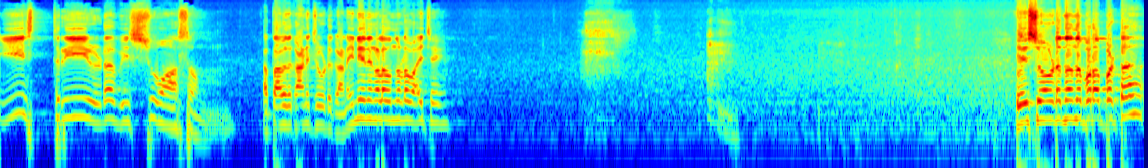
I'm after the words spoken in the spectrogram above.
ഈ സ്ത്രീയുടെ വിശ്വാസം കർത്താവ് ഇത് കാണിച്ചു കൊടുക്കുകയാണ്. ഇനി നിങ്ങൾ ഒന്നുകൂടെ വായിച്ചേ. യേശു അവിടെ നിന്ന് പുറപ്പെട്ട്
